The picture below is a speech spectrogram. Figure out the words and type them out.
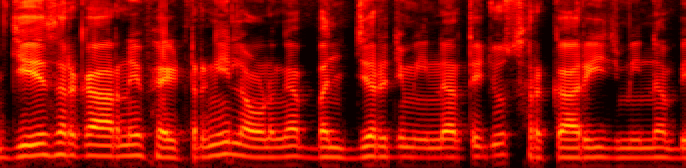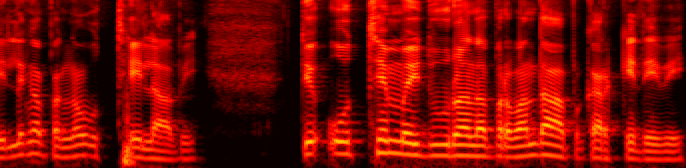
ਜੇ ਸਰਕਾਰ ਨੇ ਫੈਕਟਰੀਆਂ ਹੀ ਲਾਉਣੀਆਂ, ਬੰਜਰ ਜ਼ਮੀਨਾਂ ਤੇ ਜੋ ਸਰਕਾਰੀ ਜ਼ਮੀਨਾਂ ਵਿਹਲੀਆਂ ਪਈਆਂ, ਉੱਥੇ ਲਾਵੇ ਤੇ ਉੱਥੇ ਮਜ਼ਦੂਰਾਂ ਦਾ ਪ੍ਰਬੰਧ ਆਪ ਕਰਕੇ ਦੇਵੇ।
